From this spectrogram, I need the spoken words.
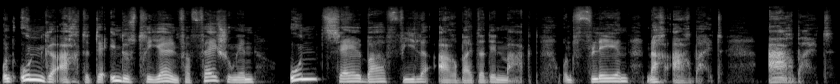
und ungeachtet der industriellen Verfälschungen, unzählbar viele Arbeiter den Markt und flehen nach Arbeit. Arbeit.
